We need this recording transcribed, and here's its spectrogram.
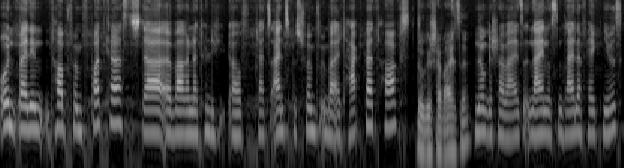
Und bei den Top 5 Podcasts, da äh, waren natürlich auf Platz 1 bis 5 überall Tagblatt-Talks. Logischerweise. Logischerweise. Nein, das sind leider Fake News.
